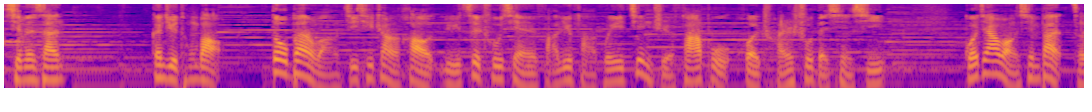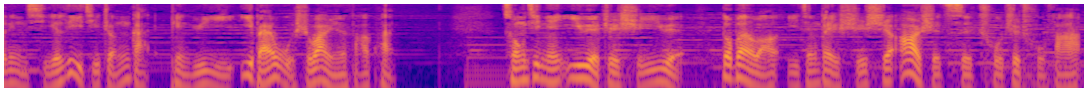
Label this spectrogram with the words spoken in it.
新闻三，根据通报，豆瓣网及其账号屡次出现法律法规禁止发布或传输的信息，国家网信办责令其立即整改，并予以一百五十万元罚款。从今年一月至十一月，豆瓣网已经被实施二十次处置处罚，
